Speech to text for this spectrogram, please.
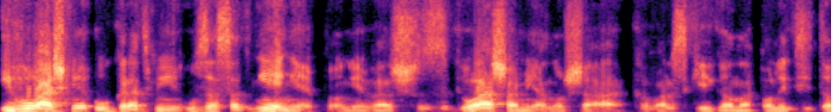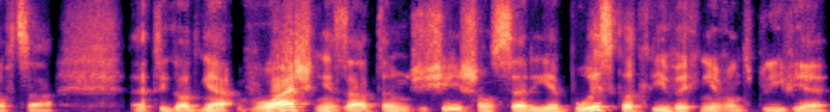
i właśnie ukradł mi uzasadnienie, ponieważ zgłaszam Janusza Kowalskiego na polexitowca tygodnia właśnie za tę dzisiejszą serię błyskotliwych niewątpliwie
